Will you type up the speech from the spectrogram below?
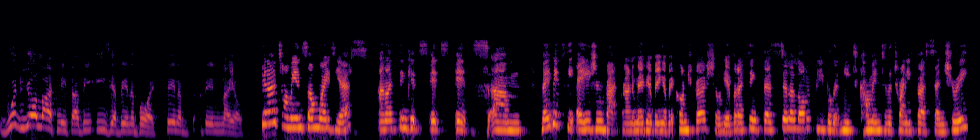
Would your life, Meeta, be easier being a boy, being a being male? You know, Tommy, in some ways, yes. And I think it's it's it's um, maybe it's the Asian background, and maybe I'm being a bit controversial here, but I think there's still a lot of people that need to come into the 21st century.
